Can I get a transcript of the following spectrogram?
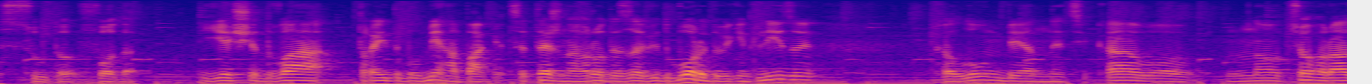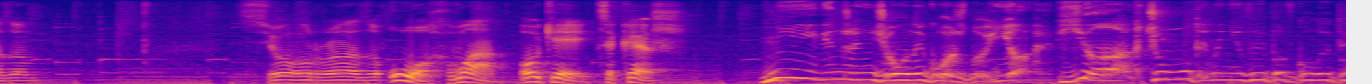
суто фото. Є ще два трейдабл мегапаки. Це теж нагороди за відбори до вікінд-лізи. Колумбія, не цікаво. Ну, цього разу. Цього разу. О, Хван! Окей, це кеш. Ні, він же нічого не коштує. Я. Як? Чому ти мені випав, коли ти.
